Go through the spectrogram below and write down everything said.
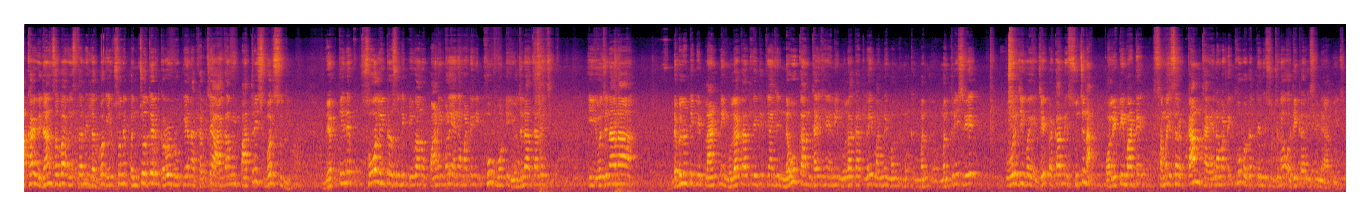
આખા વિધાનસભા વિસ્તારની લગભગ એકસો ને પંચોતેર કરોડ રૂપિયાના ખર્ચે આગામી પાંત્રીસ વર્ષ સુધી વ્યક્તિને સો લીટર સુધી પીવાનું પાણી મળે એના માટેની ખૂબ મોટી યોજના ચાલે છે. એ યોજનાના ડબલ્યુટીપી પ્લાન્ટની મુલાકાત લીધી. ત્યાં જે નવું કામ થાય છે એની મુલાકાત લઈ માનની મંત્રીશ્રીએ કુંવરજીભાઈએ જે પ્રકારની સૂચના ક્વોલિટી માટે સમયસર કામ થાય એના માટે ખૂબ અગત્યની સૂચનાઓ અધિકારીશ્રીને આપી છે.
